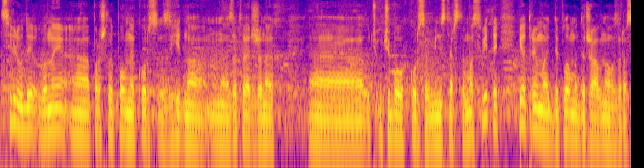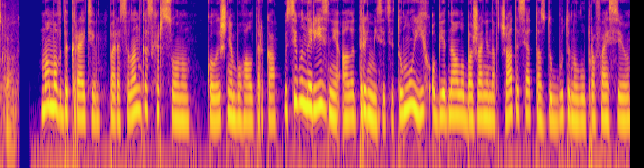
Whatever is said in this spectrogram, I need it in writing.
Ці люди вони е, пройшли повний курс згідно затверджених е, уч- учбових курсів Міністерством освіти і отримують дипломи державного зразка. Мама в декреті, переселенка з Херсону, колишня бухгалтерка. Усі вони різні, але три місяці тому їх об'єднало бажання навчатися та здобути нову професію.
